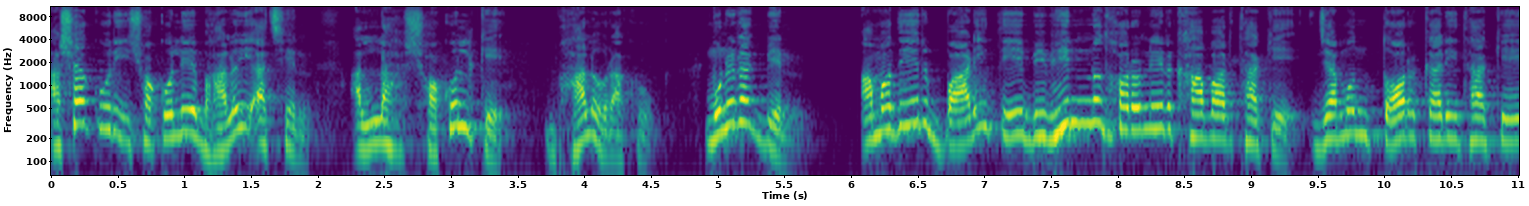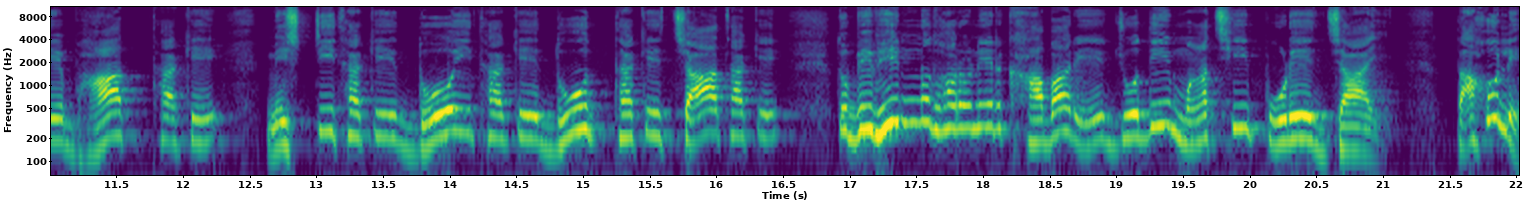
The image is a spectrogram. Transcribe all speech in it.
আশা করি সকলে ভালোই আছেন। আল্লাহ সকলকে ভালো রাখুক। মনে রাখবেন, আমাদের বাড়িতে বিভিন্ন ধরনের খাবার থাকে। যেমন তরকারি থাকে, ভাত থাকে, মিষ্টি থাকে, দই থাকে, দুধ থাকে, চা থাকে। তো বিভিন্ন ধরনের খাবারে যদি মাছি পড়ে যায়, তাহলে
